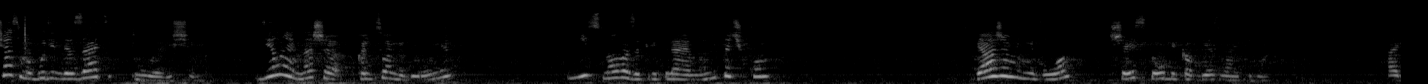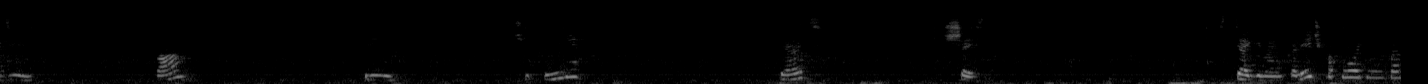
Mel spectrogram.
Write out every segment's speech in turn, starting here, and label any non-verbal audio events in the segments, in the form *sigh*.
Сейчас мы будем вязать туловище. Делаем наше кольцо амигуруми и снова закрепляем ниточку. Вяжем в него 6 столбиков без накида. 1, 2, 3, 4, 5, 6. Стягиваем колечко плотненько.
